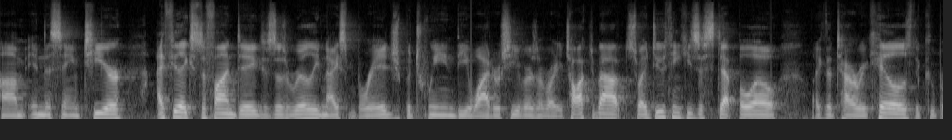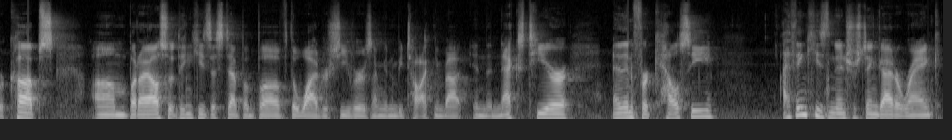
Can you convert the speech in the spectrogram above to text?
um, in the same tier. I feel like Stefon Diggs is a really nice bridge between the wide receivers I've already talked about. So I do think he's a step below like the Tyreek Hills, the Cooper Kupps. Um, but I also think he's a step above the wide receivers I'm going to be talking about in the next tier. And then for Kelce, I think he's an interesting guy to rank.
